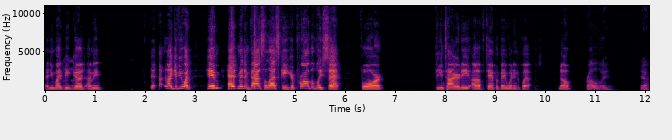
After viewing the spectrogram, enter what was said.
and you might be mm. good. I mean, it, like if you want him, Hedman, and Vasilevskiy, you're probably set for the entirety of Tampa Bay winning the playoffs. No? Probably. Yeah.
